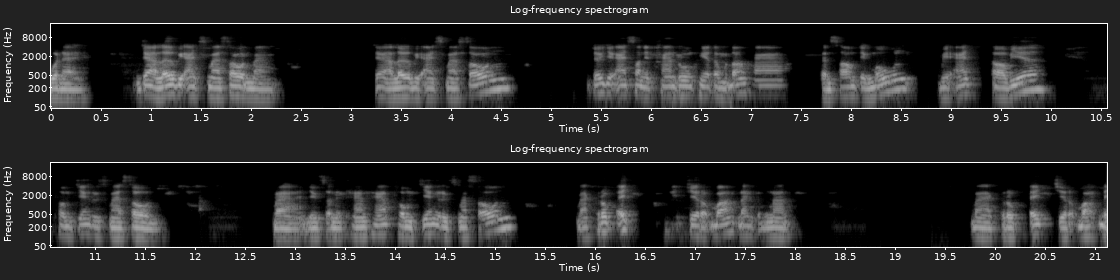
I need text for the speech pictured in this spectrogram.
4ដែរអញ្ចឹងឥឡូវវាអាចស្មើ0បានអញ្ចឹងឥឡូវវាអាចស្មើ0អញ្ចឹងយើងអាចសន្និដ្ឋានរួមគ្នាទៅម្ដងថាកន្សំទាំងមូលវាអាចវា ធំជាងឬស្មើ0បាទយើងសន្និដ្ឋានថាធំជាងឬស្មើ0បាទគ្រប់ x ជារបស់ដែនកំណត់បាទគ្រប់ x ជារបស់ d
